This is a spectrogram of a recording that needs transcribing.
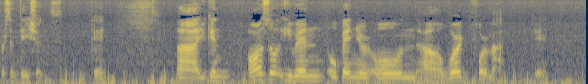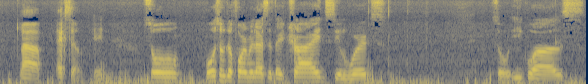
presentations okay? Uh, you can also even open your own uh, Word format okay? Uh, Excel okay? So most of the formulas that I tried still works. So equals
